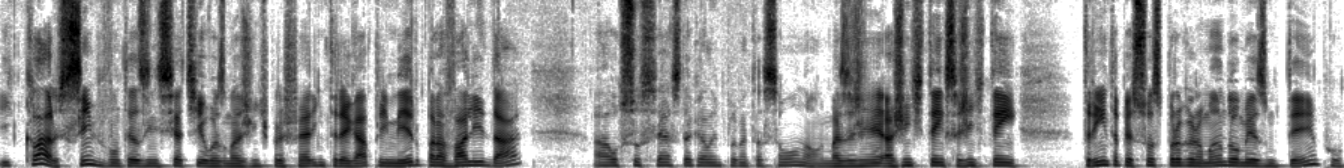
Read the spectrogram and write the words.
e, claro, sempre vão ter as iniciativas, mas a gente prefere entregar primeiro para validar ah, o sucesso daquela implementação ou não. Mas a gente, a gente tem, se a gente tem 30 pessoas programando ao mesmo tempo,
